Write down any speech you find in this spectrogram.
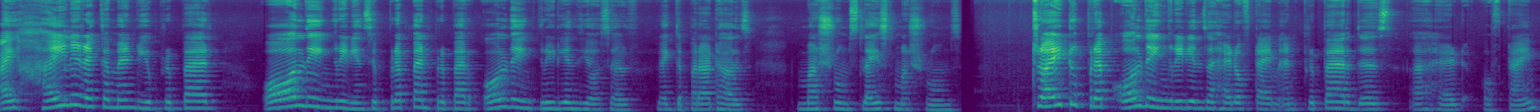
I highly recommend you prepare all the ingredients. You prep and prepare all the ingredients yourself like the parathas, mushrooms, sliced mushrooms, try to prep all the ingredients ahead of time and prepare this ahead of time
